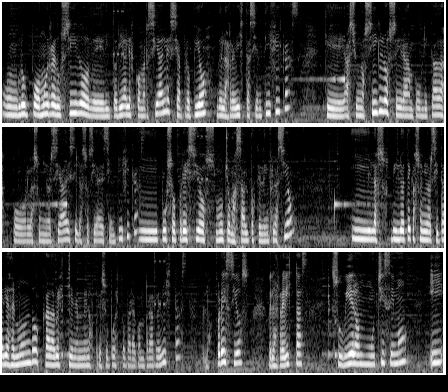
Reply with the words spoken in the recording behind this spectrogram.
un grupo muy reducido de editoriales comerciales se apropió de las revistas científicas que hace unos siglos eran publicadas por las universidades y las sociedades científicas y puso precios mucho más altos que la inflación y las bibliotecas universitarias del mundo cada vez tienen menos presupuesto para comprar revistas. Los precios de las revistas subieron muchísimo y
